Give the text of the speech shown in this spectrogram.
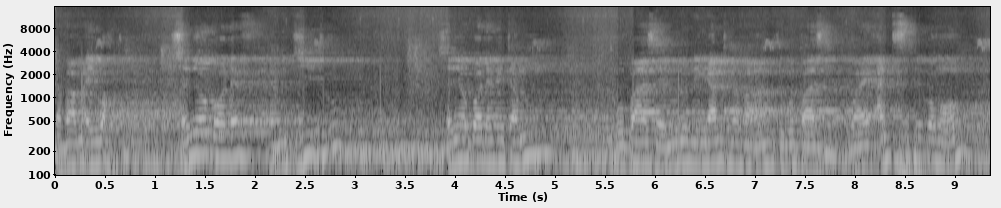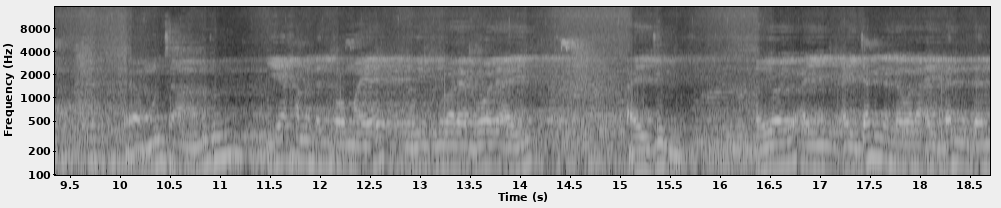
dafa am ay waxtu sañoo koo def lu jiitu sañoo koo def itam bu paasee lu dul ni ngànt dafa am ci bu paasee waaye anticiper ko moom mun sa am lu dul yi nga xam ne dañ koo maye muy bu ñu waree boole ay ay julli te yooyu ay ay jagle la wala ay benn benn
